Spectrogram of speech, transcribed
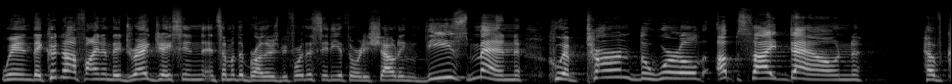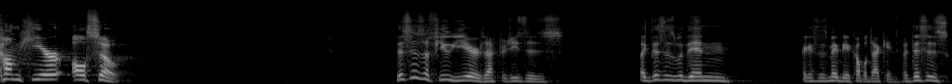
when they could not find him, they dragged Jason and some of the brothers before the city authorities, shouting, These men who have turned the world upside down have come here also. This is a few years after Jesus, like, this is within, I guess this may be a couple decades, but this is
